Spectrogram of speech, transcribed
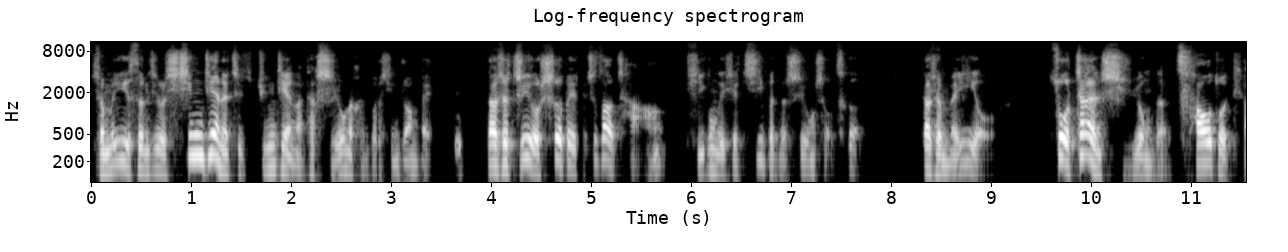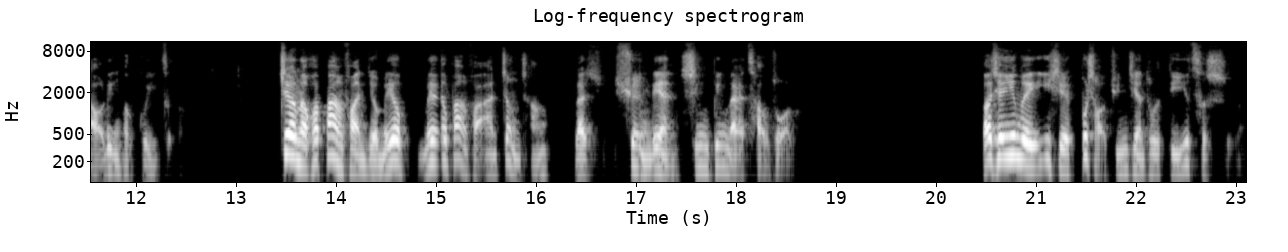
什么意思呢？就是新建的这军舰啊，它使用了很多新装备，但是只有设备制造厂提供了一些基本的使用手册，但是没有作战使用的操作条令和规则。这样的话，办法你就没有没有办法按正常来训练新兵来操作了。而且因为一些不少军舰都是第一次使用，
